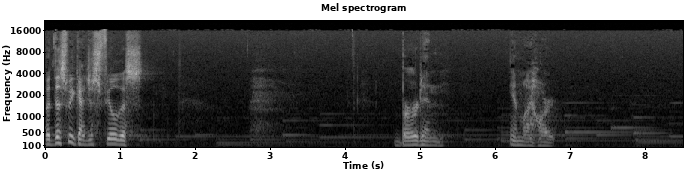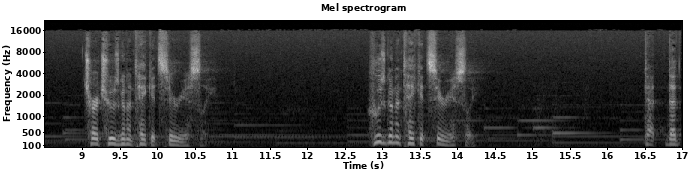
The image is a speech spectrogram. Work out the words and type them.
But this week I just feel this burden in my heart. Church, who's going to take it seriously? Who's going to take it seriously? That, that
